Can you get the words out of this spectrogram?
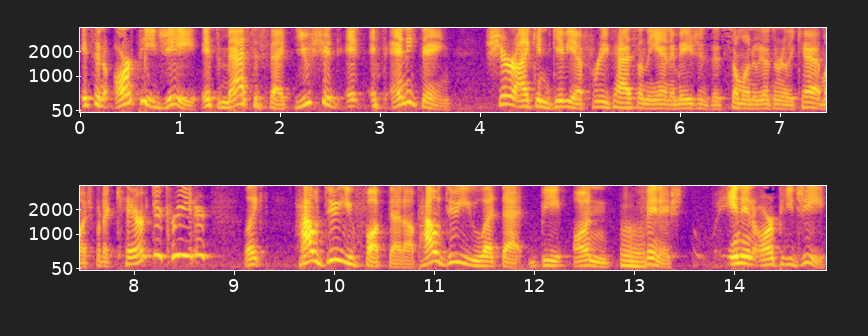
it's an RPG. It's Mass Effect. You should, if anything, sure I can give you a free pass on the animations as someone who doesn't really care that much, but a character creator, like how do you fuck that up? How do you let that be unfinished in an RPG?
